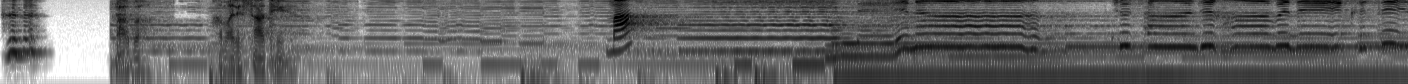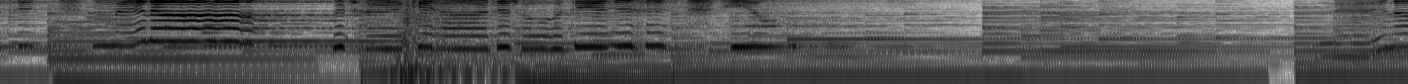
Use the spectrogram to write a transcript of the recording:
बाबा हमारे साथ ही हैं माँ नैना जो सांझ ख्वाब देखते थे नैना बिछड़ के आज रो दिए हैं यूँ। नैना,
